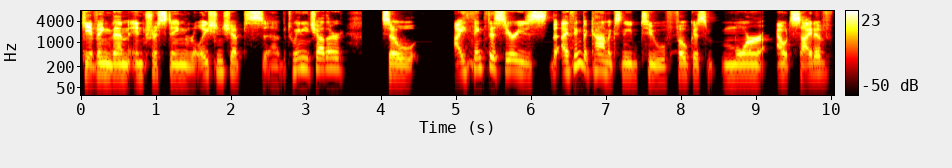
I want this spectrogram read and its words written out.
giving them interesting relationships uh, between each other. So I think the series, I think the comics need to focus more outside of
